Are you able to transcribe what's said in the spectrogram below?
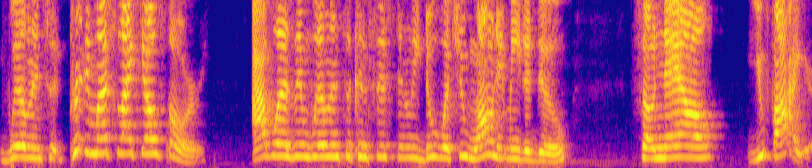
willing to, pretty much like your story. I wasn't willing to consistently do what you wanted me to do. So now you fired.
